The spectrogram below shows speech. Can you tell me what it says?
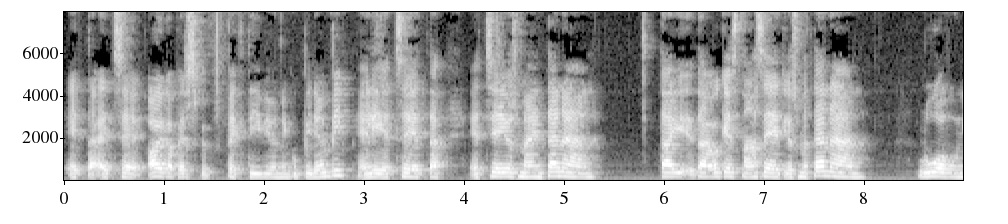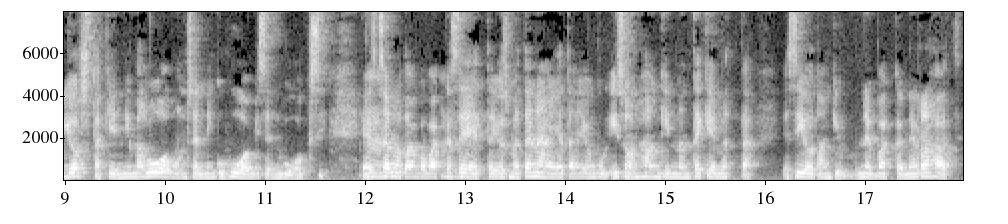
että, että se aikaperspektiivi on niinku pidempi. Eli että se, että, että se, jos mä en tänään, tai, tai oikeastaan se, että jos mä tänään luovun jostakin, niin mä luovun sen niin kuin huomisen vuoksi. Ja mm. sanotaanko vaikka mm. se, että jos mä tänään jätän jonkun ison hankinnan tekemättä ja sijoitankin ne, vaikka ne rahat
